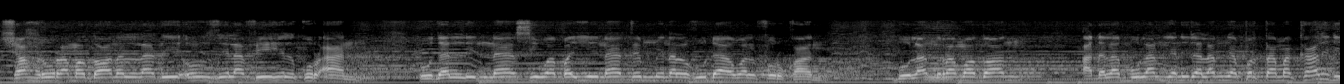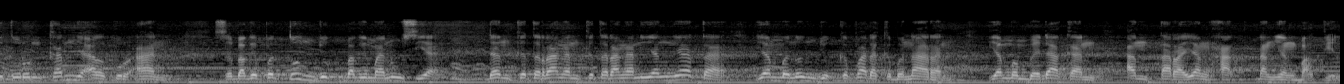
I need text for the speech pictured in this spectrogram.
Syahrul Ramadan alladhi unzila fihi Al-Quran hudal linnasi wa bayyinatin minal huda bulan Ramadan adalah bulan yang di dalamnya pertama kali diturunkannya Al-Quran sebagai petunjuk bagi manusia dan keterangan-keterangan yang nyata yang menunjuk kepada kebenaran yang membedakan antara yang hak dan yang batil.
